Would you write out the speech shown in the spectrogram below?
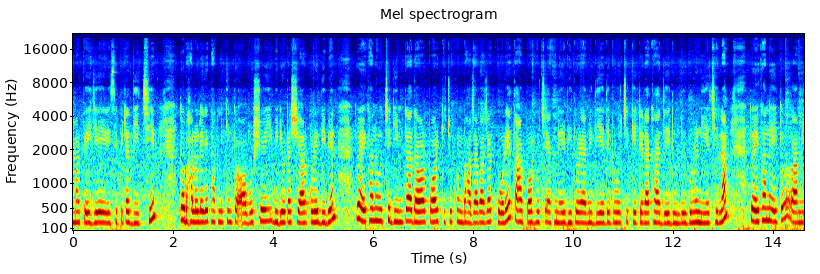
আমার পেজে এই রেসিপিটা দিচ্ছি। তো ভালো লেগে থাকলে কিন্তু অবশ্যই ভিডিওটা শেয়ার করে দিবেন। তো এখানে হচ্ছে ডিমটা দেওয়ার পর কিছুক্ষণ ভাজা ভাজা করে তারপর হচ্ছে এখন এর ভিতরে আমি দিয়ে দেবো হচ্ছে কেটে রাখা যে দুন্দুরগুলো নিয়েছিলাম। তো এখানে এই তো আমি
